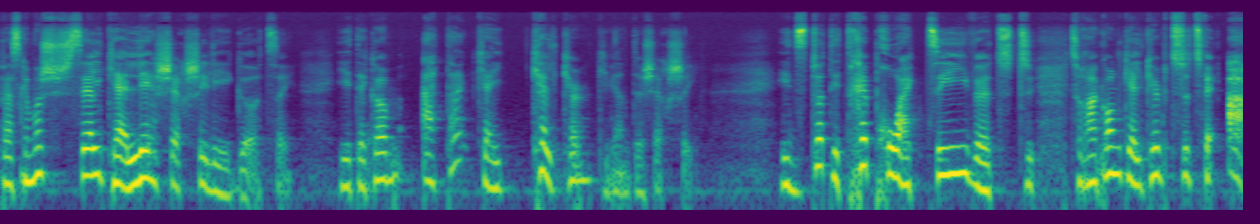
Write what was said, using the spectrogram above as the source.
parce que moi, je suis celle qui allait chercher les gars, tu sais. Il était comme, attends qu'il y ait quelqu'un qui vienne te chercher. Il dit, toi, tu es très proactive, tu, tu, tu rencontres quelqu'un, puis tu fais, ah,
